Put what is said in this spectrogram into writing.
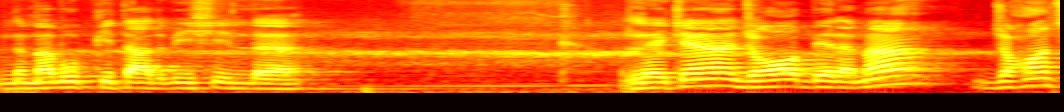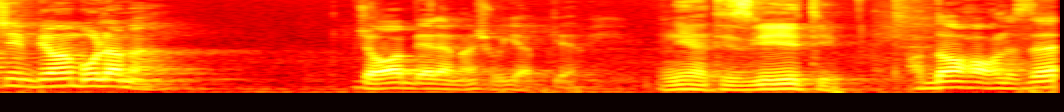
Nima bo'lib ketadi 5 yilda? Lekin javob beraman jahon chempioni bo'laman. Javob beraman shu gapga. Niyatingizga yeting. Xudo xohlasa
